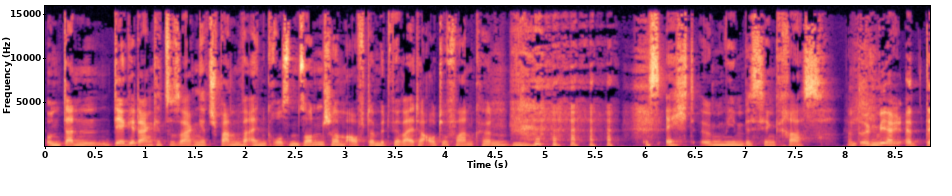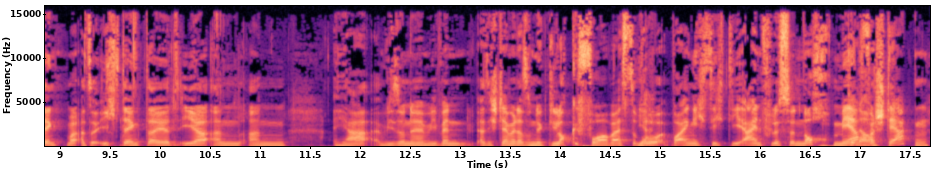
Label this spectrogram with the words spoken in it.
Und dann der Gedanke zu sagen, jetzt spannen wir einen großen Sonnenschirm auf, damit wir weiter Auto fahren können, ist echt irgendwie ein bisschen krass. Und irgendwie denkt man, also ich denke da jetzt eher an, an ja, wie so eine, wie wenn, also ich stelle mir da so eine Glocke vor, weißt du, ja. wo, wo eigentlich sich die Einflüsse noch mehr genau. verstärken.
